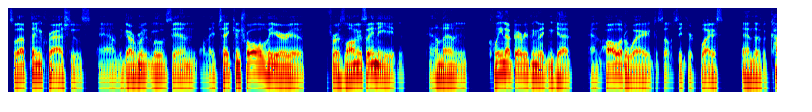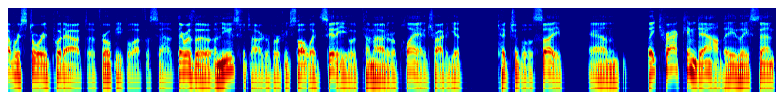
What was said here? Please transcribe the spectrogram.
So that thing crashes, and the government moves in and they take control of the area for as long as they need, and then clean up everything they can get and haul it away to some secret place. And the, cover story put out to throw people off the scent. There was a, a news photographer from Salt Lake City who had come out in a plane and tried to get pictures of the site, and they tracked him down. They they sent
